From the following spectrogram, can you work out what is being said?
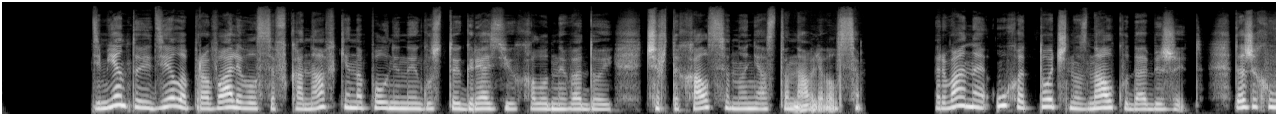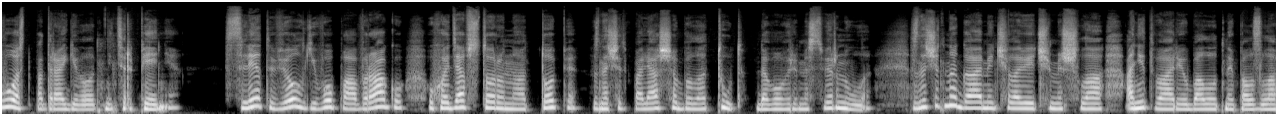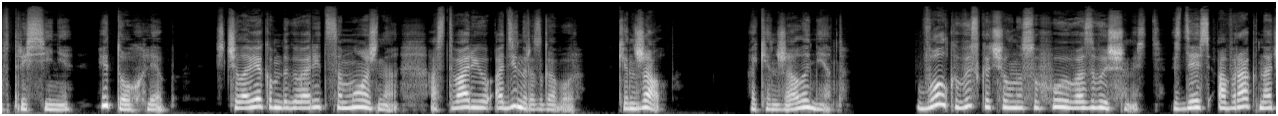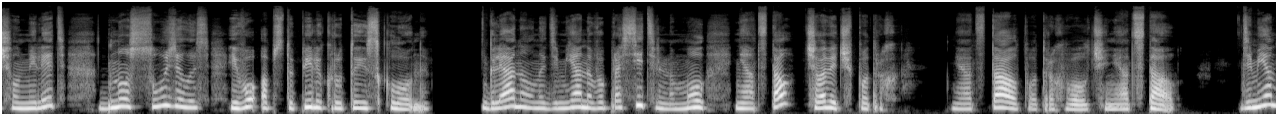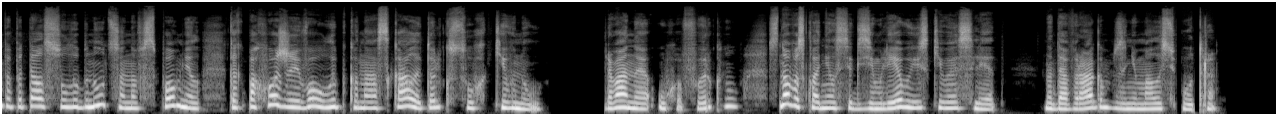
Демьян то и дело проваливался в канавки, наполненные густой грязью и холодной водой, чертыхался, но не останавливался. Рваное ухо точно знал, куда бежит. Даже хвост подрагивал от нетерпения. След вел его по оврагу, уходя в сторону от топи. Значит, Поляша была тут, да вовремя свернула. Значит, ногами человечьими шла, а не тварью болотной ползла в трясине. И то хлеб. С человеком договориться можно, а с тварью один разговор. Кинжал. А кинжала нет. Волк выскочил на сухую возвышенность. Здесь овраг начал мелеть, дно сузилось, его обступили крутые склоны. Глянул на Демьяна вопросительно, мол, не отстал человечий потрох? Не отстал, потрох волчий, не отстал. Демьян попытался улыбнуться, но вспомнил, как похожа его улыбка на оскал, и только сух кивнул. Рваное ухо фыркнул, снова склонился к земле, выискивая след. Над оврагом занималось утро.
